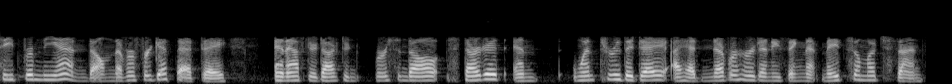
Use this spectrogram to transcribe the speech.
seat from the end. I'll never forget that day. And after Dr. Versendaal started and went through the day, I had never heard anything that made so much sense.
